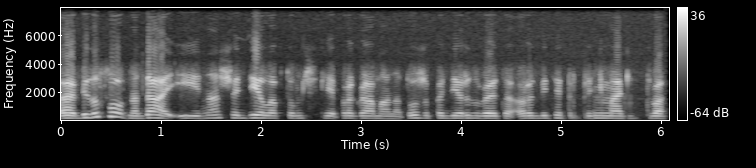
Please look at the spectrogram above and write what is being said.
Э, безусловно, да, и наше дело, в том числе программа, она тоже поддерживает развитие предпринимательства.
